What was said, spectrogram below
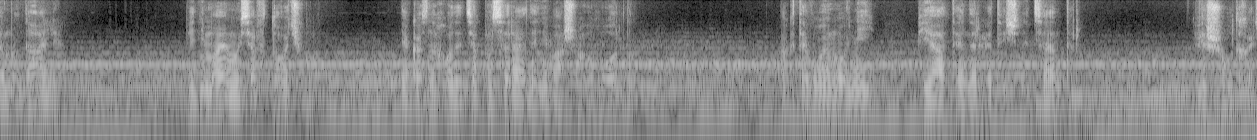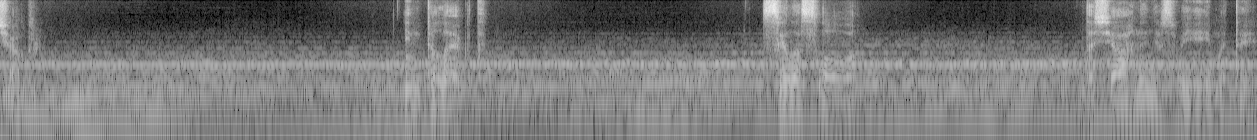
Йдемо далі. Піднімаємося в точку, яка знаходиться посередині вашого горла. Активуємо в ній п'ятий енергетичний центр Вішудха чакра. Інтелект, сила слова, досягнення своєї мети.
